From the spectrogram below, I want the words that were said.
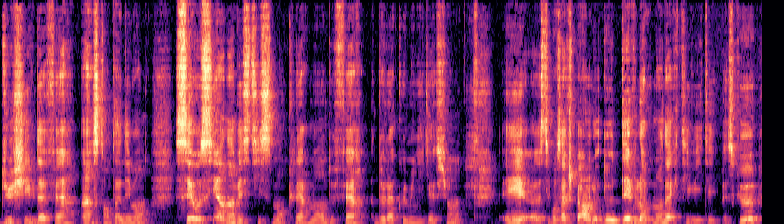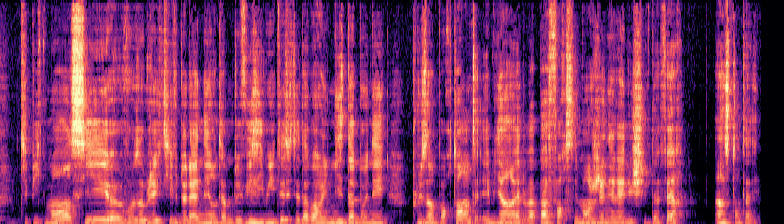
du chiffre d'affaires instantanément. C'est aussi un investissement, clairement, de faire de la communication. Et euh, c'est pour ça que je parle de développement d'activité. Parce que typiquement, si vos objectifs de l'année en termes de visibilité, c'était d'avoir une liste d'abonnés plus importante, eh bien, elle ne va pas forcément générer du chiffre d'affaires instantané.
